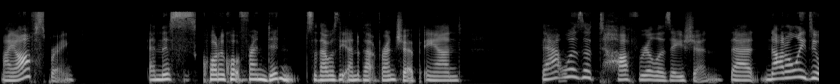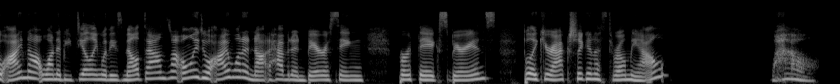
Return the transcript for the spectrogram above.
my offspring. And this quote unquote friend didn't. So that was the end of that friendship. And that was a tough realization that not only do I not want to be dealing with these meltdowns, not only do I want to not have an embarrassing birthday experience, but like you're actually going to throw me out. Wow.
